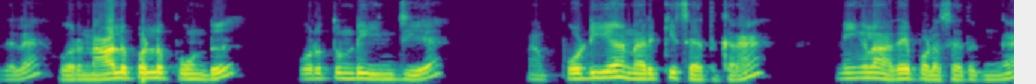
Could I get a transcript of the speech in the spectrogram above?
இதில் ஒரு நாலு பல்லு பூண்டு ஒரு துண்டு இஞ்சியை நான் பொடியாக நறுக்கி சேர்த்துக்கிறேன். நீங்களும் அதே போல் சேர்த்துக்குங்க.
